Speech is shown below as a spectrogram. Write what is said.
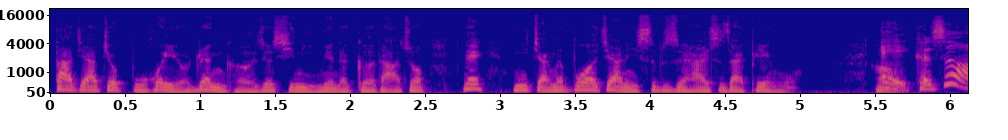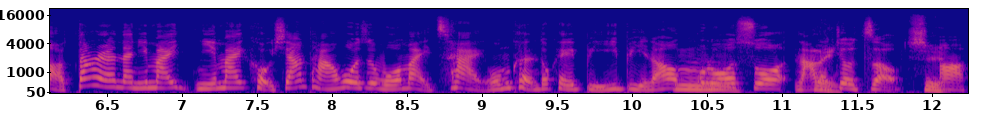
大家就不会有任何就心里面的疙瘩，说，哎，你讲的不二价，你是不是还是在骗我？哎、欸，可是哦，当然了，你买你买口香糖，或者是我买菜，我们可能都可以比一比，然后不啰嗦，拿了就走。是啊，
